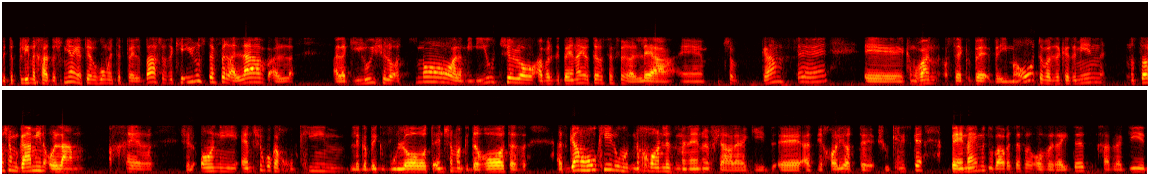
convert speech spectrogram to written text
מטפלים אחד בשנייה, יותר הוא מטפל בה. עכשיו, זה כאילו ספר עליו, על, על הגילוי שלו עצמו, על המיניות שלו, אבל זה בעיניי יותר ספר עליה. אה, עכשיו, גם זה אה, כמובן עוסק באימהות, אבל זה כזה מין, נוצר שם גם מין עולם אחר. של עוני, אין שם כל כך חוקים לגבי גבולות, אין שם הגדרות, אז, אז גם הוא כאילו נכון לזמננו אפשר להגיד, אה, אז יכול להיות אה, שהוא כן יזכה. בעיניי מדובר בספר overrated, חייב להגיד,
